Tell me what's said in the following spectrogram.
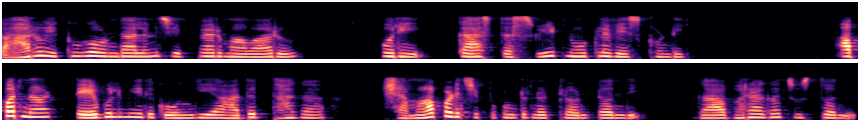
కారం ఎక్కువగా ఉండాలని చెప్పారు మా వారు. పోనీ కాస్త స్వీట్ నోట్లో వేసుకోండి. అపర్ణ టేబుల్ మీదకు వంగి ఆదుర్దాగా క్షమాపణ చెప్పుకుంటున్నట్లు అంటోంది. గాభరాగా చూస్తోంది.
